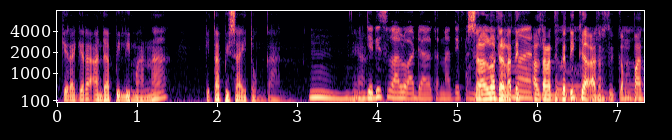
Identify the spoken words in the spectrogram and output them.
kira-kira Anda pilih mana kita bisa hitungkan. Hmm. Ya. Jadi selalu ada alternatif Selalu ada alternatif alternatif gitu. ketiga, alternatif Gitu. keempat.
